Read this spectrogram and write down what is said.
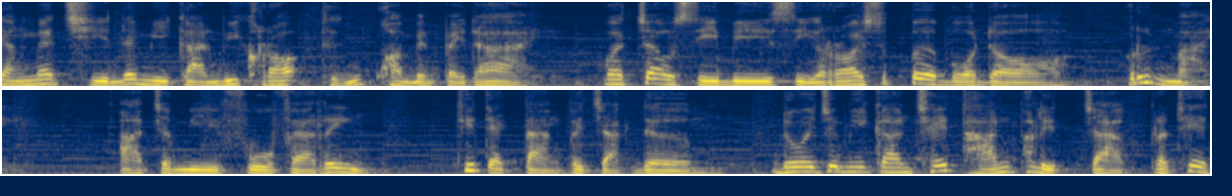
ยังแมชชีนได้มีการวิเคราะห์ถึงความเป็นไปได้ ว่าเจ้า CB 400 Super b o d o r รุ่นใหม่ อาจจะมี Full Fairing ที่แตกต่างไปจากเดิม โดยจะมีการใช้ฐานผลิตจากประเทศ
